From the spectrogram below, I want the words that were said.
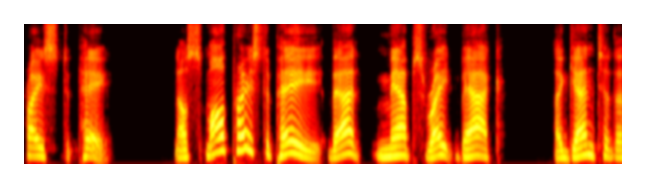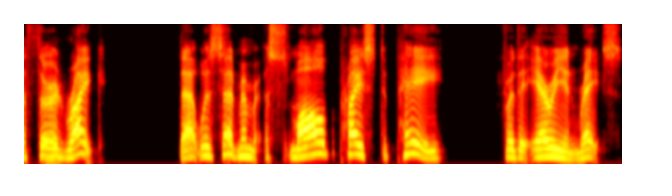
price to pay. Now, small price to pay, that maps right back again to the Third Reich. That was said, remember, a small price to pay for the Aryan race.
